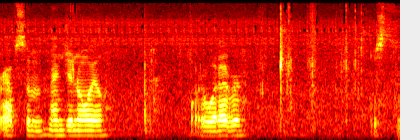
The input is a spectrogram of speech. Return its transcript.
Grab some engine oil or whatever. Just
